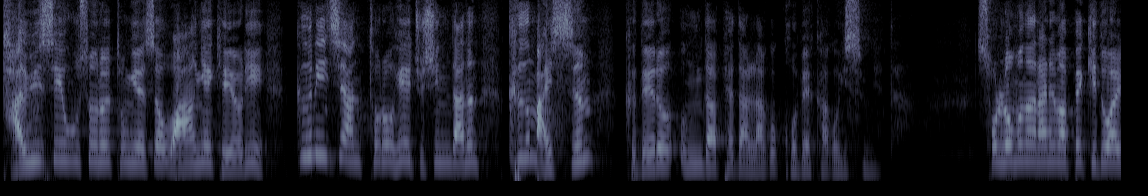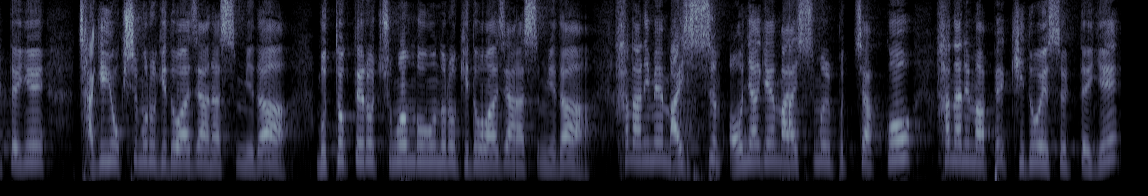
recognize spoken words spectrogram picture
다윗의 후손을 통해서 왕의 계열이 끊이지 않도록 해 주신다는 그 말씀 그대로 응답해 달라고 고백하고 있습니다. 솔로몬 하나님 앞에 기도할 때에 자기 욕심으로 기도하지 않았습니다. 무턱대로 중원부원으로 기도하지 않았습니다. 하나님의 말씀, 언약의 말씀을 붙잡고 하나님 앞에 기도했을 때에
